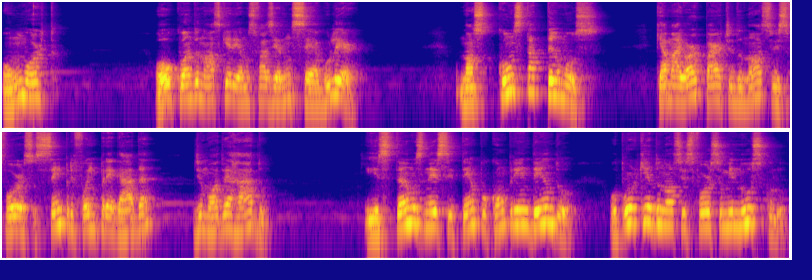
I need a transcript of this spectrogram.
ou um morto, ou quando nós queremos fazer um cego ler. Nós constatamos que a maior parte do nosso esforço sempre foi empregada de modo errado. E estamos nesse tempo compreendendo o porquê do nosso esforço minúsculo.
